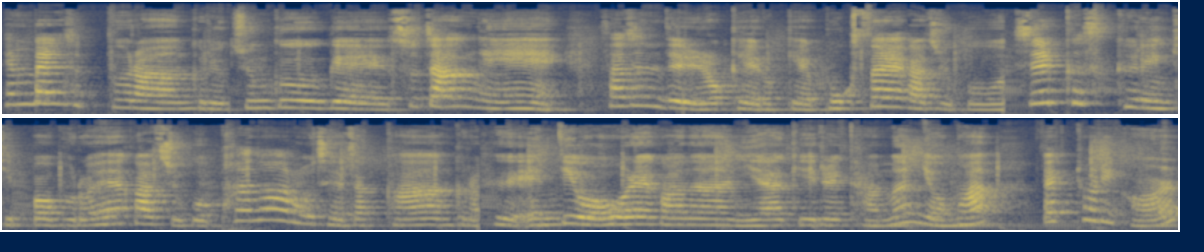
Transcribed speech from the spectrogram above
햄벤스프랑 그리고 중국의 수장의 사진들 이렇게 이렇게 복사해가지고 실크 스크린 기법으로 해가지고 판화로 제작한 그런 그 앤디 워홀에 관한 이야기를 담은 영화 팩토리 걸.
